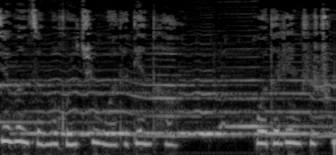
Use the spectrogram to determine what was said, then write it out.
借问怎么回去我的殿堂，我的恋之处？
